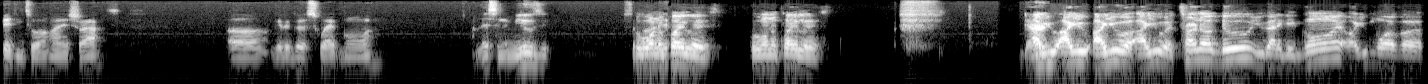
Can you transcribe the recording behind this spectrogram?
fifty to hundred shots. Uh, get a good sweat going. Listen to music. Who on the it. playlist? Who on the playlist? Durk, Are you are you are you a, are you a turn up dude? You got to get going, or you more of a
